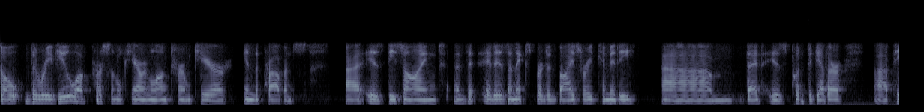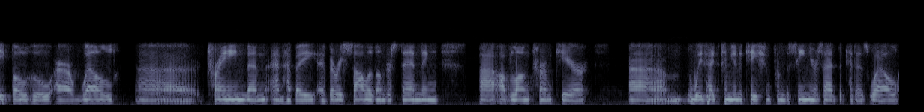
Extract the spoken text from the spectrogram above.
So the review of personal care and long-term care in the province uh, is designed. Uh, it is an expert advisory committee um, that is put together. Uh, people who are well uh, trained and, and have a, a very solid understanding uh, of long-term care. Um, we've had communication from the seniors advocate as well,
